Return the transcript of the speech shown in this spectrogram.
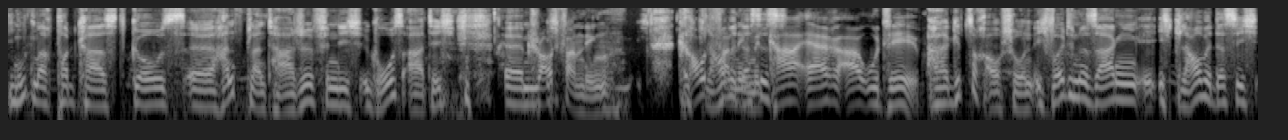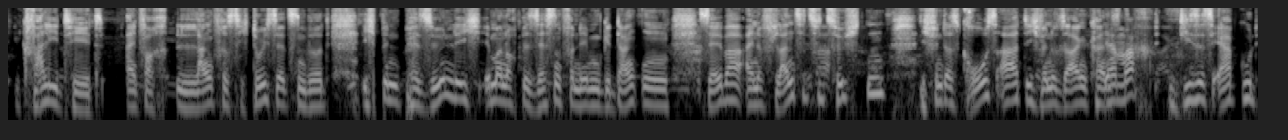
Mutmach-Podcast goes äh, Hanfplantage, finde ich großartig. Ähm, Crowdfunding. Crowdfunding glaube, mit K-R-A-U-T. Aber gibt's doch auch schon. Ich wollte nur sagen, ich glaube, dass sich Qualität einfach langfristig durchsetzen wird. Ich bin persönlich immer noch besessen von dem Gedanken, selber eine Pflanze zu züchten. Ich finde das großartig, wenn du sagen kannst, ja, dieses Erbgut,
